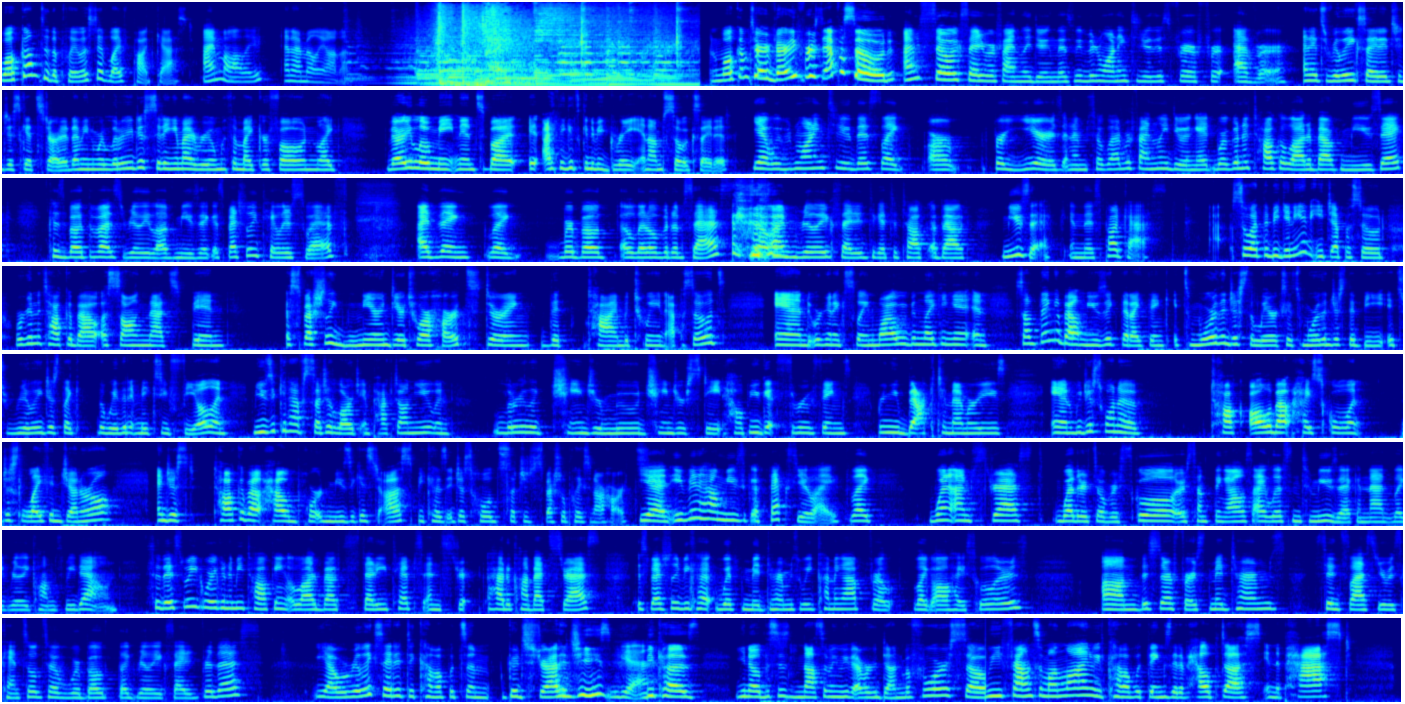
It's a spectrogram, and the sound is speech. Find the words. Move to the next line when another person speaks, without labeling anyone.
Welcome to the Playlist of Life podcast.
I'm Molly.
And I'm Eliana. And welcome to our very first episode.
I'm so excited we're finally doing this. We've been wanting to do this for forever.
And it's really excited to just get started. I mean, we're literally just sitting in my room with a microphone, like very low maintenance, but it, I think it's going to be great and I'm so excited.
Yeah, we've been wanting to do this like our for years and I'm so glad we're finally doing it. We're going to talk a lot about music cuz both of us really love music, especially Taylor Swift. I think like we're both a little bit obsessed. So I'm really excited to get to talk about music in this podcast.
So at the beginning of each episode, we're going to talk about a song that's been especially near and dear to our hearts during the time between episodes and we're going to explain why we've been liking it and something about music that I think it's more than just the lyrics, it's more than just the beat. It's really just like the way that it makes you feel and music can have such a large impact on you and literally change your mood, change your state, help you get through things, bring you back to memories. And we just want to talk all about high school and just life in general and just talk about how important music is to us because it just holds such a special place in our hearts.
Yeah, and even how music affects your life. Like when I'm stressed, whether it's over school or something else, I listen to music and that like really calms me down. So this week we're going to be talking a lot about study tips and how to combat stress especially because with midterms week coming up for like all high schoolers. Um, this is our first midterms since last year was canceled, so we're both like really excited for this.
Yeah, we're really excited to come up with some good strategies.
Yeah.
Because you know, this is not something we've ever done before. So we found some online. We've come up with things that have helped us in the past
